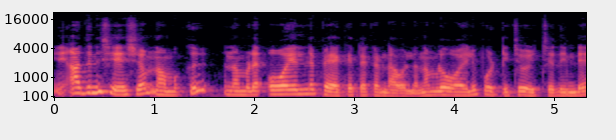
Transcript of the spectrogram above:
ഇനി അതിന് ശേഷം നമുക്ക് നമ്മുടെ ഓയിലിന്റെ പാക്കറ്റൊക്കെ ഉണ്ടാവുമല്ലോ. നമ്മൾ ഓയിൽ പൊട്ടിച്ചൊഴിച്ചതിന്റെ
